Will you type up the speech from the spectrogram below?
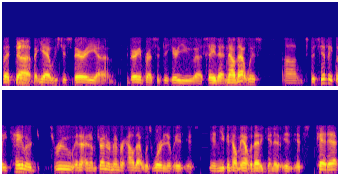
But uh but yeah, it was just very uh very impressive to hear you uh, say that. Now that was um, specifically tailored through, and, I- and I'm trying to remember how that was worded. It, it, it's and you can help me out with that again. It, it, it's TEDx,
